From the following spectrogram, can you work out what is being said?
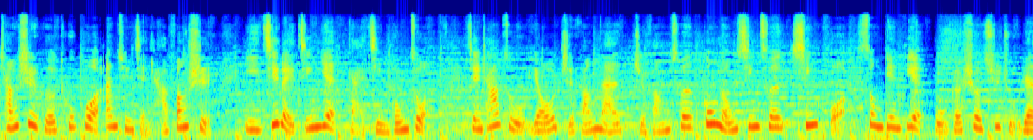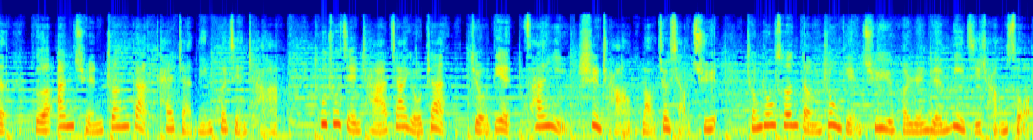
尝试和突破安全检查方式，以积累经验改进工作。检查组由纸房南、纸房村、工农新村、星火、送电店五个社区主任和安全专干开展联合检查，突出检查加油站、酒店、餐饮、市场、老旧小区、城中村等重点区域和人员密集场所。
